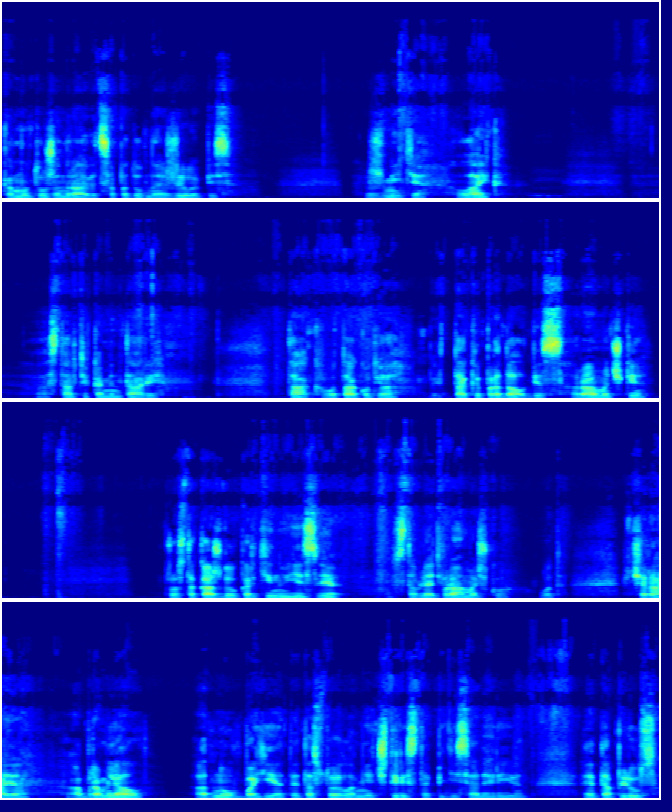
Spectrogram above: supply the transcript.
Кому тоже нравится подобная живопись, жмите лайк, оставьте комментарий. Так, вот так вот я так и продал без рамочки. Просто каждую картину, если вставлять в рамочку, вот вчера я обрамлял одну в багет, это стоило мне 450 гривен. Это плюс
